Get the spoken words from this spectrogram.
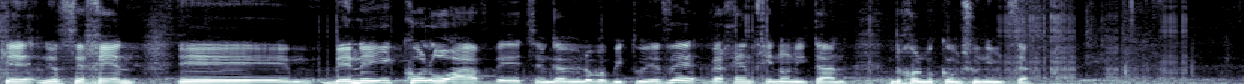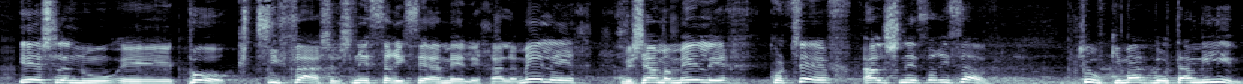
כנושא חן אה, בעיני כל רואיו בעצם, גם אם לא בביטוי הזה, ואכן חינו ניתן בכל מקום שהוא נמצא. יש לנו אה, פה קציפה של שני סריסי המלך על המלך, ושם המלך קוצף על שני סריסיו. שוב, כמעט באותם מילים.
